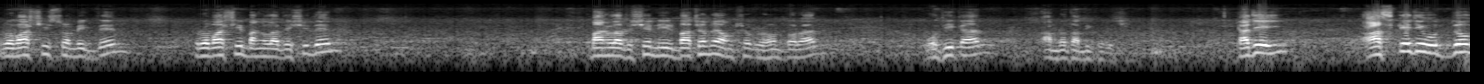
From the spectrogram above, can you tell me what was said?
প্রবাসী শ্রমিকদের, প্রবাসী বাংলাদেশিদের বাংলাদেশের নির্বাচনে অংশগ্রহণ করার অধিকার আমরা দাবি করেছি। কাজেই আজকে যে উদ্যোগ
